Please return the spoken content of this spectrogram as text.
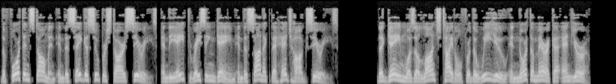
the fourth installment in the Sega Superstars series, and the eighth racing game in the Sonic the Hedgehog series. The game was a launch title for the Wii U in North America and Europe.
